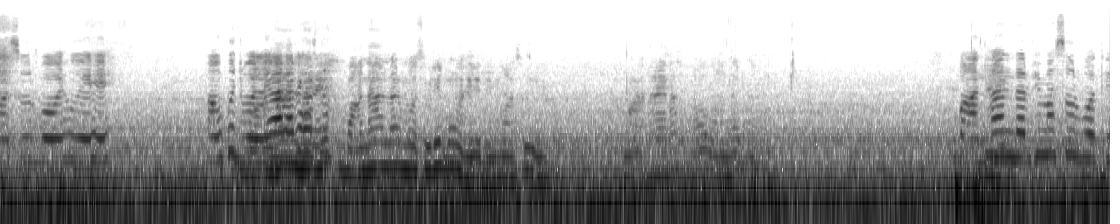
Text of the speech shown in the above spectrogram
मसूर बोए हुए है। और कुछ बोलने वाला रहे बांधा अंदर मसूरी बो है दिन मसूरी। बांधा है ना? हाँ बांधा अंदर भी मसूर बोते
